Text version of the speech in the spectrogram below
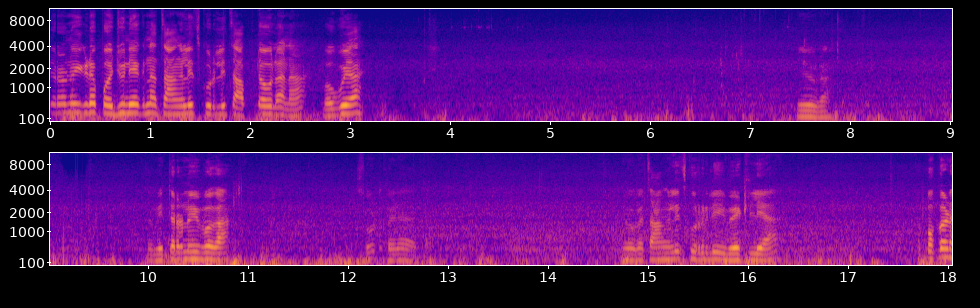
मित्रांनो इकडे पजून एक ना चांगलीच कुर्ली चापटवला ना. बघूया. हे बघा. तर मित्रांनो ही बघा. सूट खड्या आता. हे बघा चांगलीच कुर्ली भेटली हा. पकड.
